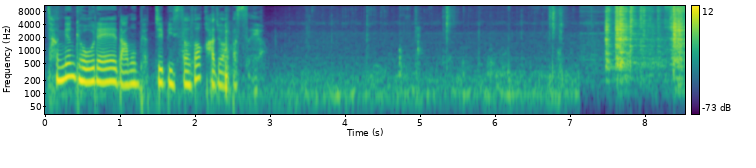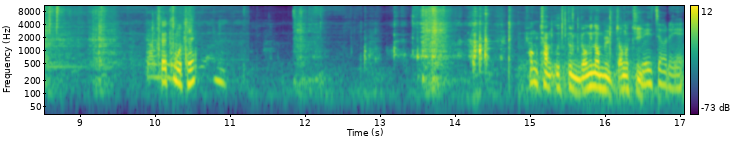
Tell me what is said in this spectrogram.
작년 겨울에 남은 볏짚이 있어서 가져와 봤어요. 세트 못해? 평창 으뜸 명이나물 짱어찌. 왜 저래?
